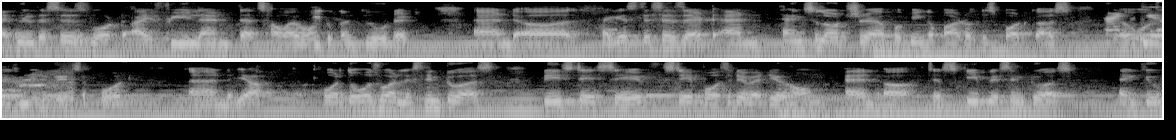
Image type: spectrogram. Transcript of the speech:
I feel this is what I feel, and that's how I want to conclude it. And uh, I guess this is it. And thanks a lot, Shreya, for being a part of this podcast. Thank you. Really great support. And yeah, for those who are listening to us, please stay safe, stay positive at your home, and uh, just keep listening to us. Thank you.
